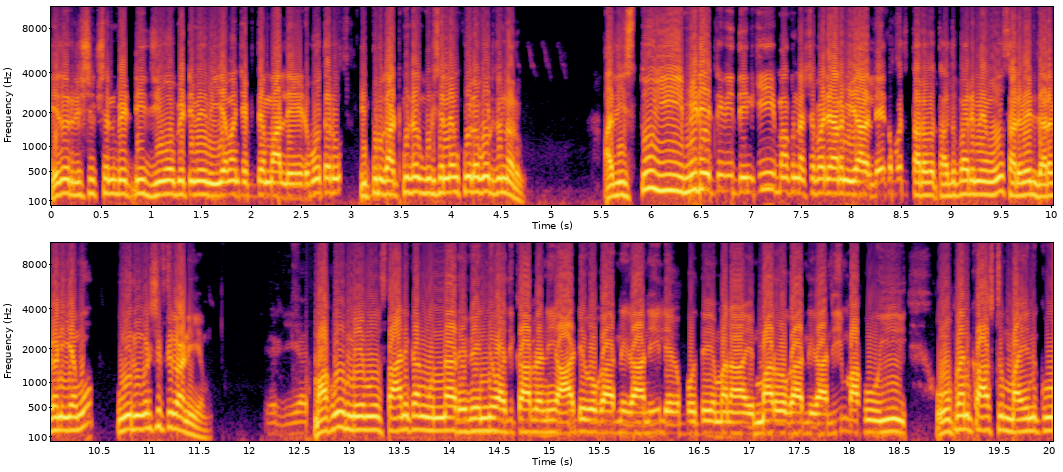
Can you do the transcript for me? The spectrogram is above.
ఏదో రిస్ట్రిక్షన్ పెట్టి జీవో పెట్టి మేము ఇవ్వమని చెప్తే వాళ్ళు ఏడిపోతారు ఇప్పుడు కట్టుకుంటే కూల కూలగొడుతున్నారు. అది ఇస్తూ ఈ ఇమీడియట్లీ దీనికి మాకు నష్టపరిహారం ఇవ్వాలి లేకపోతే తర్వాత తదుపరి మేము సర్వేలు జరగనీయము ఊరిని కూడా షిఫ్ట్ కానియము మాకు మేము స్థానికంగా ఉన్న రెవెన్యూ అధికారులని ఆర్డీఓ గారిని కానీ లేకపోతే మన ఎంఆర్ఓ గారిని కానీ మాకు ఈ ఓపెన్ కాస్ట్ మైన్కు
